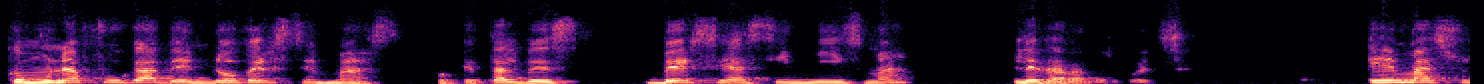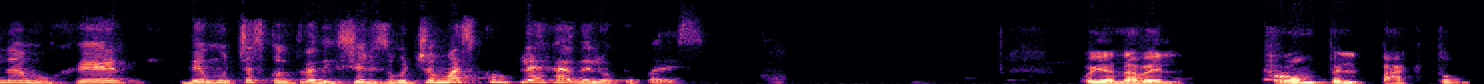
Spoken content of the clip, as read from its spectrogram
como una fuga de no verse más, porque tal vez verse a sí misma le daba vergüenza. Emma es una mujer de muchas contradicciones, mucho más compleja de lo que parece. Oye, Anabel, rompe el pacto,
